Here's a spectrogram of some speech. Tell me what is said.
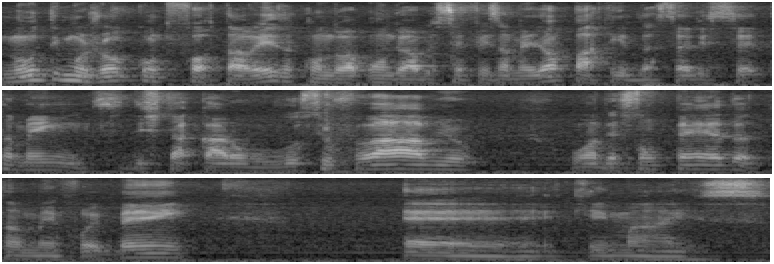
No último jogo contra o Fortaleza, quando, onde o ABC fez a melhor partida da Série C, também se destacaram o Lúcio Flávio, o Anderson Pedra também foi bem. É, quem mais?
